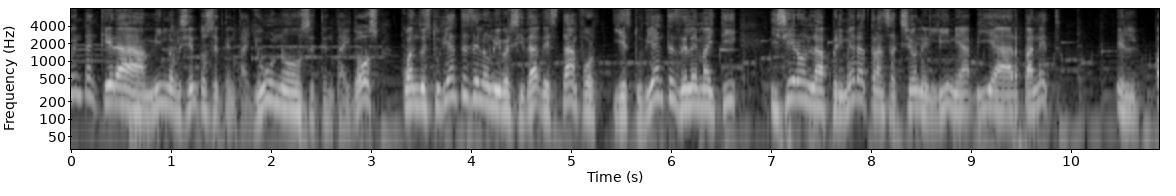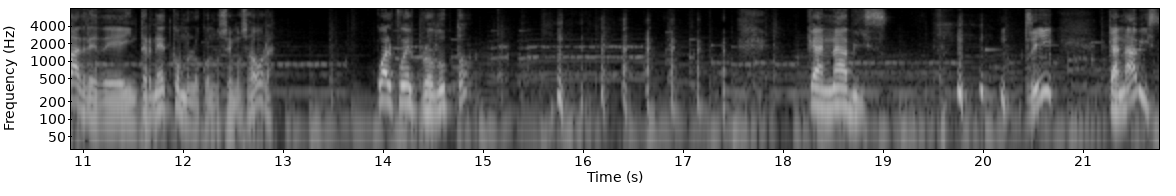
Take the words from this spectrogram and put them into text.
Cuentan que era 1971-72 cuando estudiantes de la Universidad de Stanford y estudiantes del MIT hicieron la primera transacción en línea vía ARPANET, el padre de Internet como lo conocemos ahora. ¿Cuál fue el producto? cannabis. sí, cannabis.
